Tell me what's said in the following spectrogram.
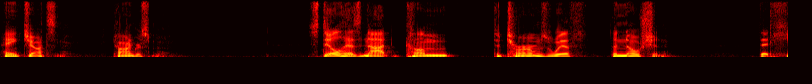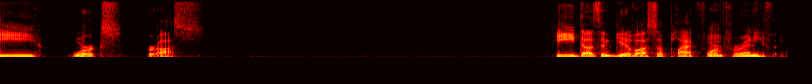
Hank Johnson, congressman, still has not come to terms with the notion that he works for us. He doesn't give us a platform for anything.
